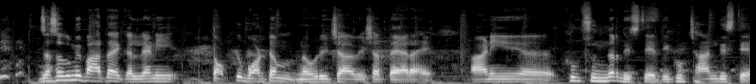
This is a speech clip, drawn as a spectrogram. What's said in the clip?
जसं तुम्ही पाहताय कल्याणी टॉप टू बॉटम नवरीच्या वेशात तयार आहे. आणि खूप सुंदर दिसते ती खूप छान दिसते.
